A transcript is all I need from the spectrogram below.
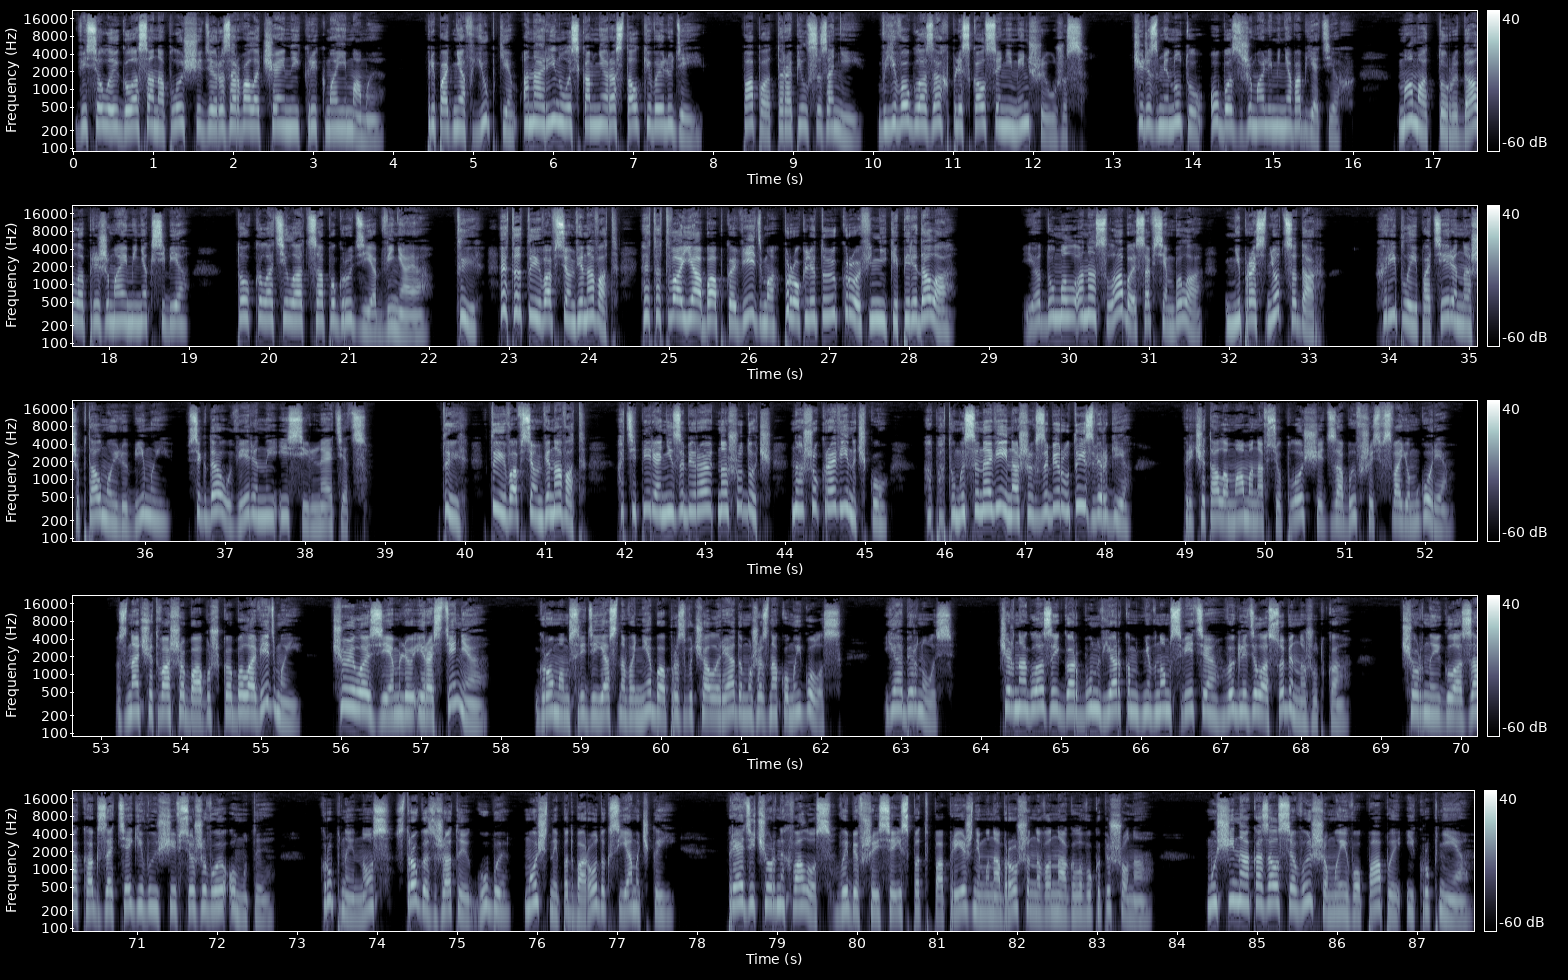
Веселые голоса на площади разорвал отчаянный крик моей мамы. Приподняв юбки, она ринулась ко мне, расталкивая людей. Папа торопился за ней. В его глазах плескался не меньший ужас. Через минуту оба сжимали меня в объятиях. Мама то рыдала, прижимая меня к себе, то колотила отца по груди, обвиняя. «Ты! Это ты во всем виноват! Это твоя бабка-ведьма проклятую кровь Нике передала!» Я думал, она слабая совсем была. Не проснется дар. Хрипло и потерянно шептал мой любимый, всегда уверенный и сильный отец. «Ты, ты во всем виноват! А теперь они забирают нашу дочь, нашу кровиночку, а потом и сыновей наших заберут изверги!» Причитала мама на всю площадь, забывшись в своем горе. «Значит, ваша бабушка была ведьмой? Чуяла землю и растения?» Громом среди ясного неба прозвучал рядом уже знакомый голос. Я обернулась. Черноглазый горбун в ярком дневном свете выглядел особенно жутко. Черные глаза, как затягивающие все живое омуты. Крупный нос, строго сжатые губы, мощный подбородок с ямочкой. Пряди черных волос, выбившиеся из-под по-прежнему наброшенного на голову капюшона. Мужчина оказался выше моего папы и крупнее.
